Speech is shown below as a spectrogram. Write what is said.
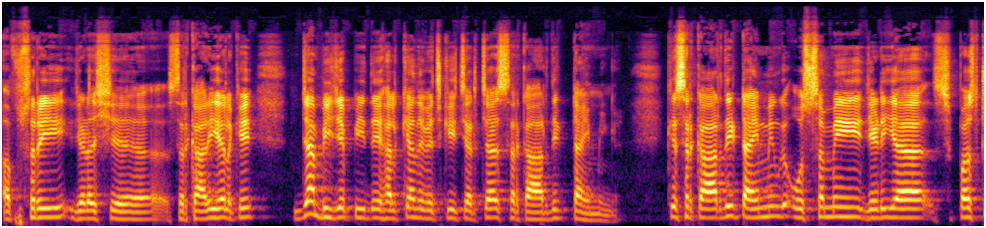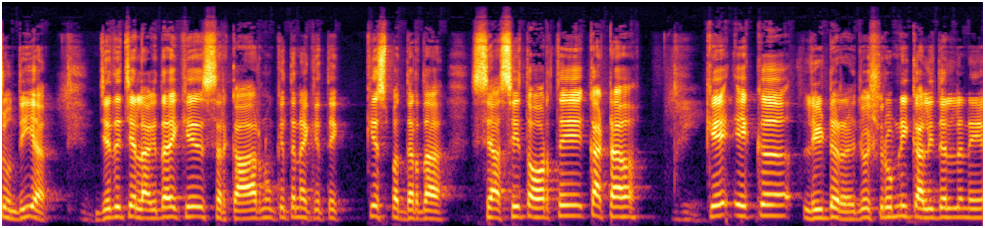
ਅਫਸਰੀ, ਜਿਹੜਾ ਸਰਕਾਰੀ ਹਲਕੇ ਜਾਂ ਬੀਜੇਪੀ ਦੇ ਹਲਕਿਆਂ ਦੇ ਵਿੱਚ ਕੀ ਚਰਚਾ ਸਰਕਾਰ ਦੀ ਟਾਈਮਿੰਗ ਕਿ ਸਰਕਾਰ ਦੀ ਟਾਈਮਿੰਗ ਉਸ ਸਮੇਂ ਜਿਹੜੀ ਆ ਸਪਸ਼ਟ ਹੁੰਦੀ ਆ ਜਿਹਦੇ 'ਚ ਲੱਗਦਾ ਹੈ ਕਿ ਸਰਕਾਰ ਨੂੰ ਕਿਤੇ ਨਾ ਕਿਤੇ ਕਿਸ ਪੱਧਰ ਦਾ ਸਿਆਸੀ ਤੌਰ ਤੇ ਘਾਟਾ ਕਿ ਇੱਕ ਲੀਡਰ ਜੋ ਸ਼੍ਰੋਮਣੀ ਅਕਾਲੀ ਦਲ ਨੇ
